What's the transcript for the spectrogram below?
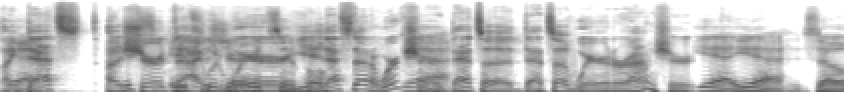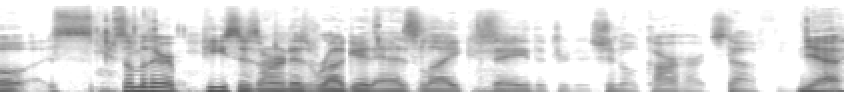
like Yeah. that's a It's- shirt it's that I would shirt, wear. Yeah, that's not a work Yeah. shirt. That's a that's a wear it around shirt. Yeah, yeah. So s- some of their pieces aren't as rugged as like say the traditional Carhartt stuff. Yeah.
